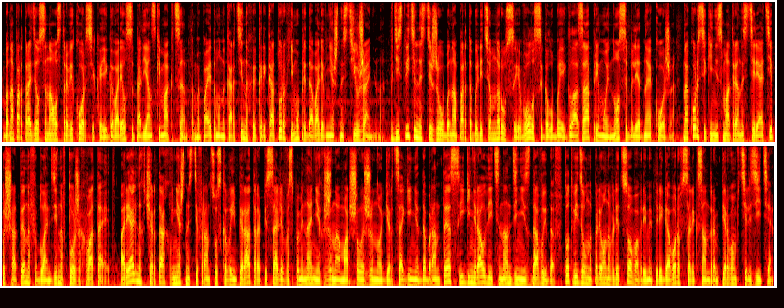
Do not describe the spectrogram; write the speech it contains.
Бонапарт родился на острове Корсика и говорил с итальянским акцентом, и поэтому на картинах и карикатурах ему придавали внешность южанина. В действительности же у Бонапарта были темно-русые волосы, голубые глаза, прямой нос и бледная кожа. На Корсике Мексики, несмотря на стереотипы, шатенов и блондинов тоже хватает. О реальных чертах внешности французского императора писали в воспоминаниях жена маршала Жуно герцогиня Добрантес и генерал-лейтенант Денис Давыдов. Тот видел Наполеона в лицо во время переговоров с Александром I в Тильзите.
